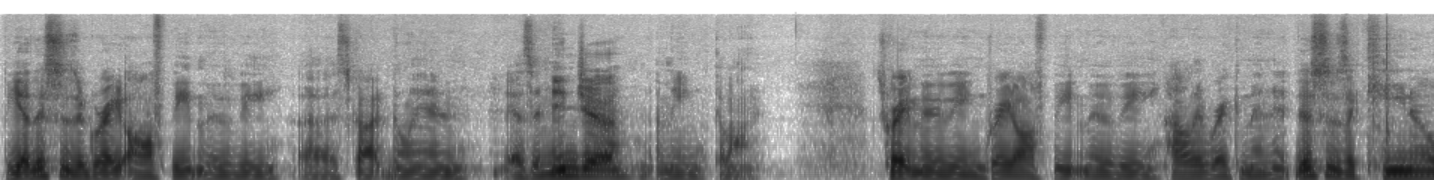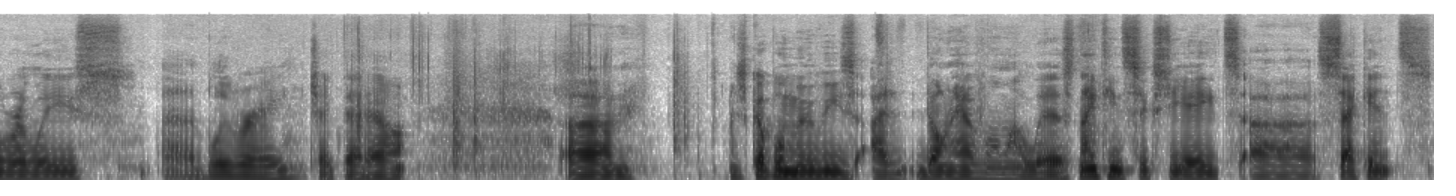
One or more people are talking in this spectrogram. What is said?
But yeah, this is a great offbeat movie. Uh, Scott Glenn as a ninja. I mean, come on. It's a great movie, great offbeat movie. Highly recommend it. This is a Kino release, uh, Blu-ray. Check that out. Um, there's a couple movies I don't have on my list. 1968's uh, Seconds.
